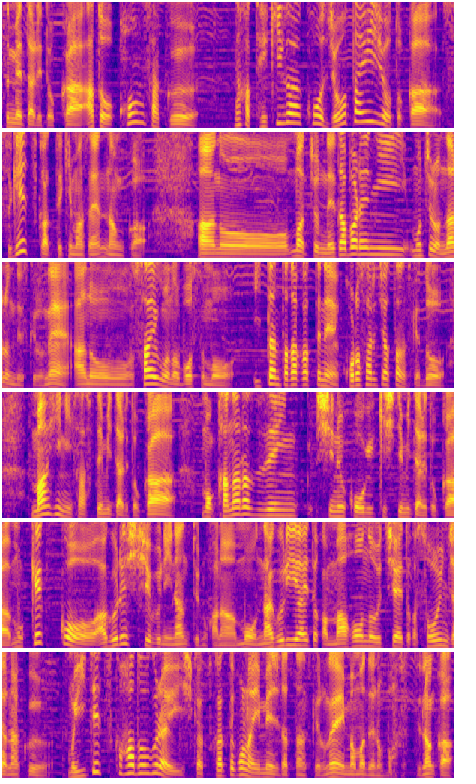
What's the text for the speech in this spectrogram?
集めたりとかあと今作なんか敵がこう状態異常とかすげえ使ってきません？なんか。あのーまあちょっとネタバレにもちろんなるんですけどね。あのー最後のボスも一旦戦ってね殺されちゃったんですけど麻痺にさせてみたりとかもう必ず全員死ぬ攻撃してみたりとかもう結構アグレッシブになんていうのかなもう殴り合いとか魔法の打ち合いとかそういうんじゃなくもう凍てつく波動ぐらいしか使ってこないイメージだったんですけどね今までのボスって。なんか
